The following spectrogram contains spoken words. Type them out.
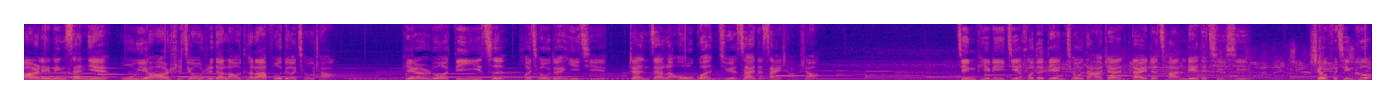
二零零三年五月二十九日的老特拉福德球场，皮尔洛第一次和球队一起站在了欧冠决赛的赛场上。筋疲力尽后的点球大战带着惨烈的气息，舍甫琴科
